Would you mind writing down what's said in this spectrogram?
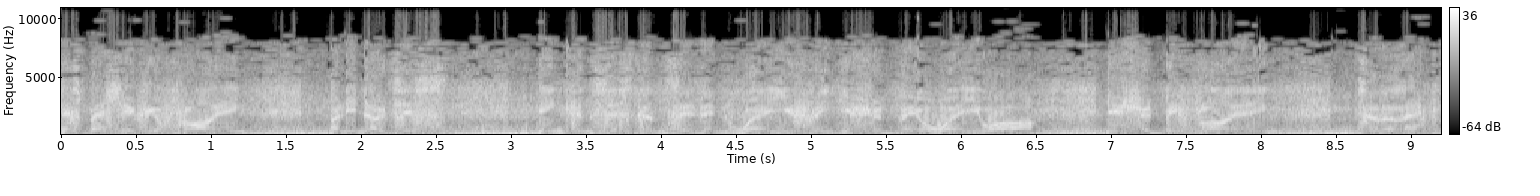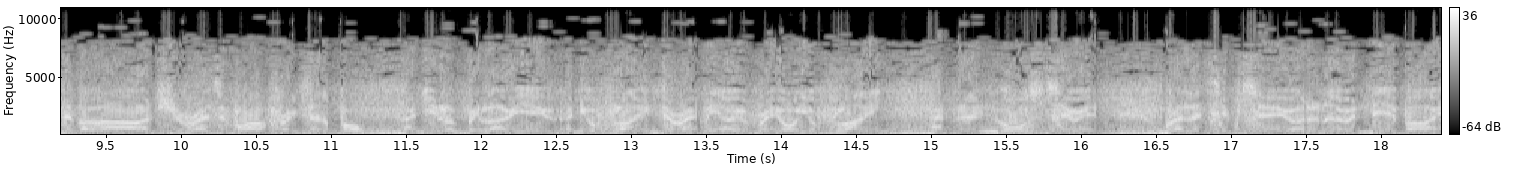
especially if you're flying and you notice inconsistencies in where you think you should be or where you are. You should be flying to the left of a large reservoir, for example, and you look below you and you're flying directly over it or you're flying at angles to it relative to, I don't know, a nearby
